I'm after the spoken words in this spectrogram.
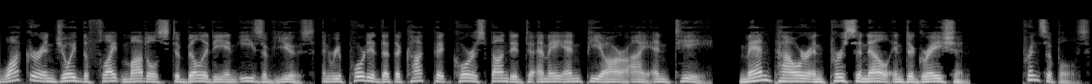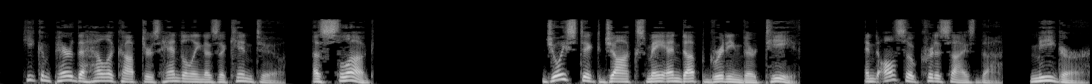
Walker enjoyed the flight model's stability and ease of use, and reported that the cockpit corresponded to MANPRINT manpower and personnel integration principles. He compared the helicopter's handling as akin to a slug. Joystick jocks may end up gritting their teeth, and also criticized the meager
